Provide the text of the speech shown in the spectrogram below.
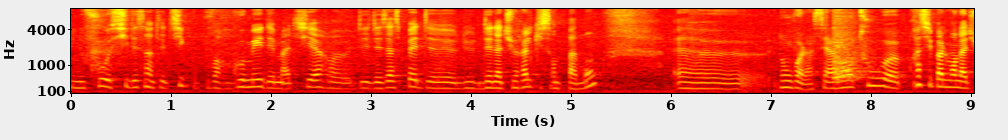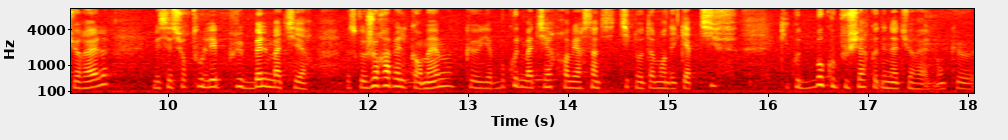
Il nous faut aussi des synthétiques pour pouvoir gommer des matières, euh, des, aspects des naturels qui sentent pas bon. Euh, donc voilà, c'est avant tout principalement naturel, mais c'est surtout les plus belles matières. Parce que je rappelle quand même qu'il y a beaucoup de matières premières synthétiques, notamment des captifs, qui coûtent beaucoup plus cher que des naturels. Donc euh,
